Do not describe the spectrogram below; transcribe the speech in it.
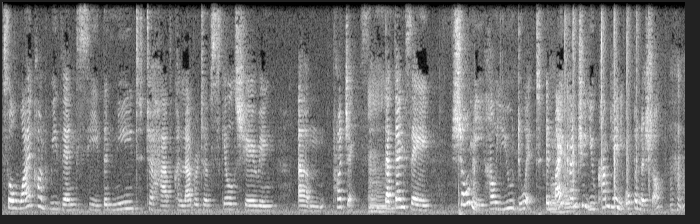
So why can't we then see the need to have collaborative skills sharing um, projects that then say show me how you do it. In my Mhm. country, you come here and you open a shop. Mhm.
